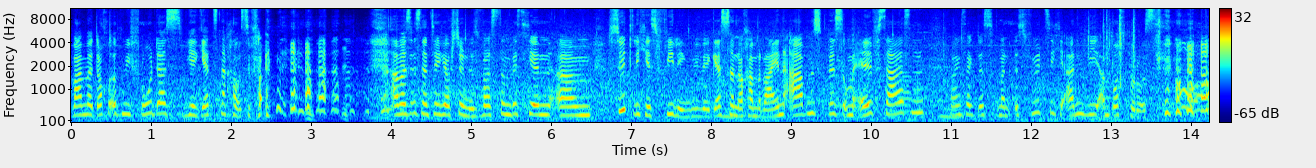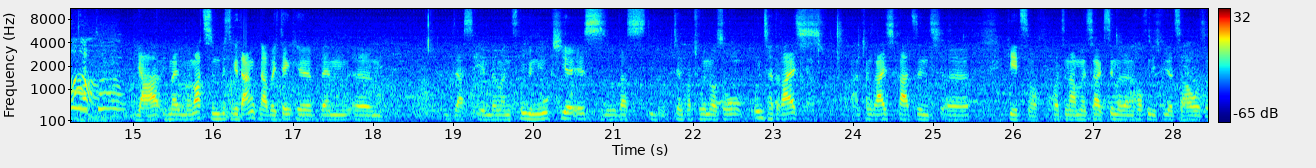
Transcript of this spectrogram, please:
waren wir doch irgendwie froh, dass wir jetzt nach Hause fahren. Aber es ist natürlich auch schön. Es fast so ein bisschen ähm, südliches Feeling, wie wir gestern noch am Rhein abends bis um elf saßen. Man gesagt, dass man, es fühlt sich an wie am Bosporus. ja, ich meine, man macht sich ein bisschen Gedanken, aber ich denke, wenn ähm, dass eben, wenn man früh genug hier ist, sodass die Temperaturen noch so unter 30 Anfang 30 Grad sind, äh, geht's noch. Heute Nachmittag sind wir dann hoffentlich wieder zu Hause.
